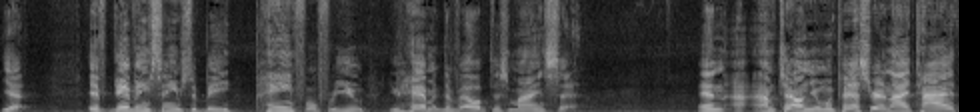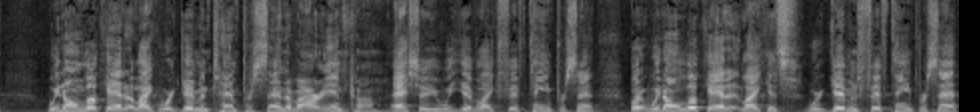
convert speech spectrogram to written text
yet. If giving seems to be painful for you, you haven't developed this mindset. And I, am telling you, when Pastor and I tithe, we don't look at it like we're giving 10% of our income. Actually, we give like 15%. But we don't look at it like it's we're giving 15%.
